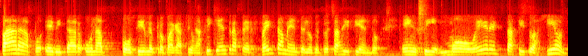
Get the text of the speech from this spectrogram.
para evitar una posible propagación. Así que entra perfectamente lo que tú estás diciendo en sí, mover esta situación,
